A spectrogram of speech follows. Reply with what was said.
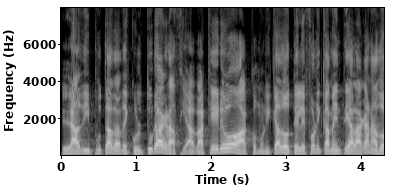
La diputada de Cultura, Gracia Vaquero, ha comunicado telefónicamente a la ganadora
